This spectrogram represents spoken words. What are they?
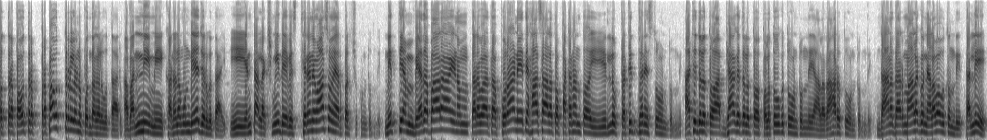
పుత్ర పౌత్ర ప్రపౌత్రులను పొందగలుగుతారు. అవన్నీ మీ కనుల ముందే జరుగుతాయి. ఈ ఇంట లక్ష్మీదేవి స్థిర నివాసం ఏర్పరచుకుంటుంది. నిత్యం వేదపారాయణం తర్వాత పురాణేతిహాసాలతో పఠనంతో ఈ ఇల్లు ప్రతిధ్వనిస్తూ ఉంటుంది. అతిథులతో అభ్యాగతులతో తొలతూగుతూ ఉంటుంది అలరారుతూ ఉంటుంది. దాన ధర్మాలకు నెలవవుతుంది. తల్లి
